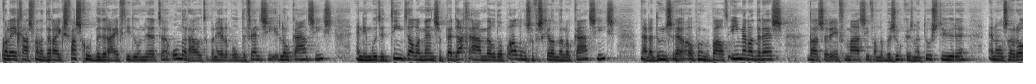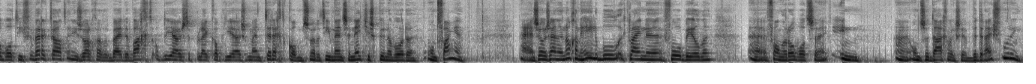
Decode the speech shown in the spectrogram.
collega's van het Rijksvastgoedbedrijf die doen het eh, onderhoud op een heleboel defensielocaties. En die moeten tientallen mensen per dag aanmelden op al onze verschillende locaties. Nou, dat doen ze op een bepaald e-mailadres waar ze de informatie van de bezoekers naartoe sturen. En onze robot die verwerkt dat en die zorgt dat het bij de wacht op de juiste plek op het juiste moment terechtkomt. Zodat die mensen netjes kunnen worden ontvangen. Nou, en zo zijn er nog een heleboel kleine voorbeelden uh, van robots uh, in onze dagelijkse bedrijfsvoering.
